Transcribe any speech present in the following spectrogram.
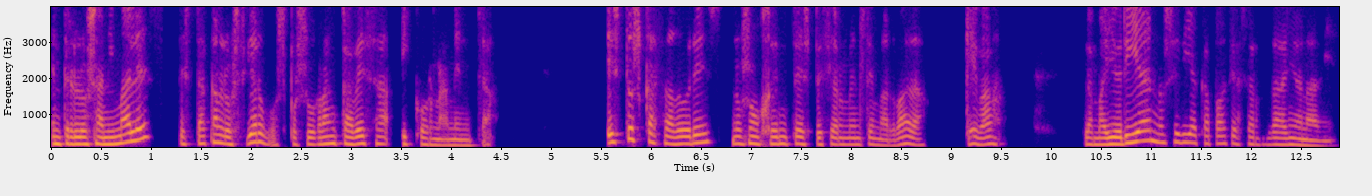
Entre los animales destacan los ciervos por su gran cabeza y cornamenta. Estos cazadores no son gente especialmente malvada. ¿Qué va? La mayoría no sería capaz de hacer daño a nadie.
